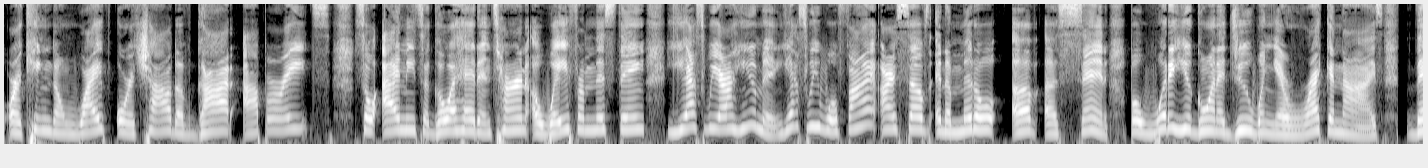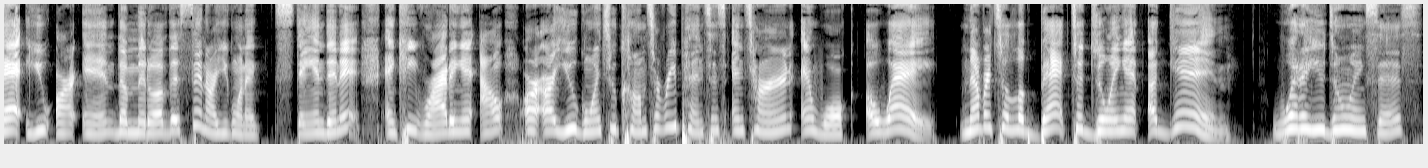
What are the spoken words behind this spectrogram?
or a kingdom wife or a child of God operates. So I need to go ahead and turn away from this thing. Yes, we are human. Yes, we will find ourselves in the middle of a sin. But what are you going to do when you recognize that you are in the middle of this sin? Are you going to stand in it and keep riding it out? Or are you going to come to repentance and turn and walk away, never to look back to doing it again. What are you doing, sis?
